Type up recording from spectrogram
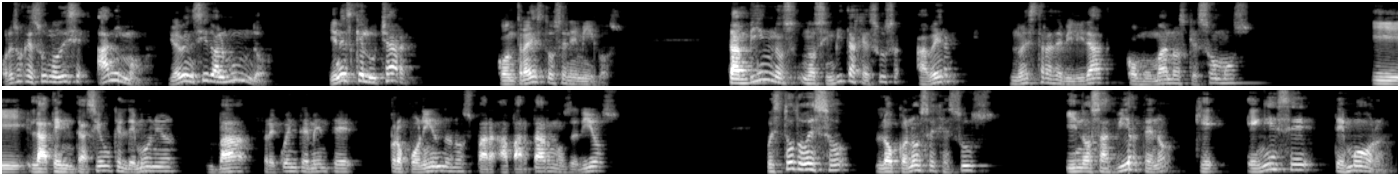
Por eso Jesús nos dice, ánimo, yo he vencido al mundo. Tienes que luchar contra estos enemigos. También nos, invita Jesús a ver nuestra debilidad como humanos que somos y la tentación que el demonio va frecuentemente proponiéndonos para apartarnos de Dios, pues todo eso lo conoce Jesús y nos advierte, ¿no? Que en ese temor,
